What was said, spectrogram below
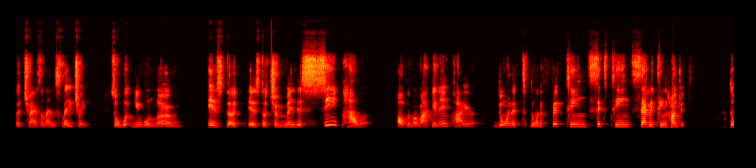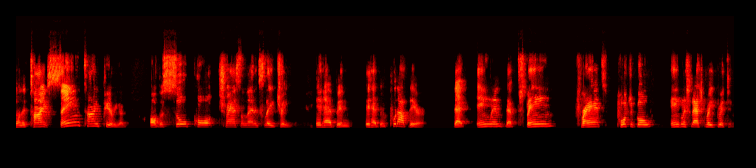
the Transatlantic Slave Trade." So what you will learn is the is the tremendous sea power of the Moroccan Empire during the during the 15, 16, 1700s during the time same time period of the so-called transatlantic slave trade. It had been it had been put out there that england that spain france portugal england slash great britain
